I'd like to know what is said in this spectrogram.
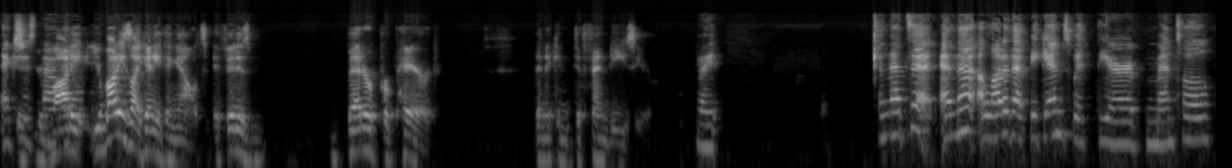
Exercise. your body your body's like anything else if it is better prepared then it can defend easier right and that's it and that a lot of that begins with your mental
